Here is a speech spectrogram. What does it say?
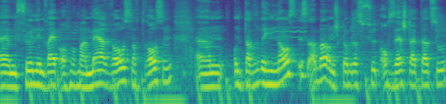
ähm, füllen den Vibe auch nochmal mehr raus nach draußen. Ähm, und darüber hinaus ist aber, und ich glaube, das führt auch sehr stark dazu,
